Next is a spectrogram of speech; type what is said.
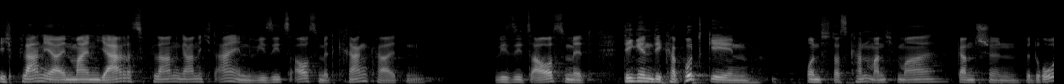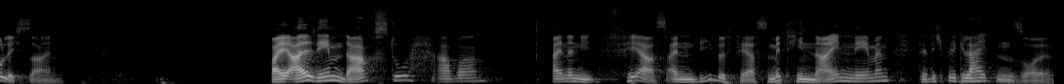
Ich plane ja in meinen Jahresplan gar nicht ein. Wie sieht es aus mit Krankheiten? Wie sieht es aus mit Dingen, die kaputt gehen? Und das kann manchmal ganz schön bedrohlich sein. Bei all dem darfst du aber einen Vers, einen Bibelvers mit hineinnehmen, der dich begleiten soll.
